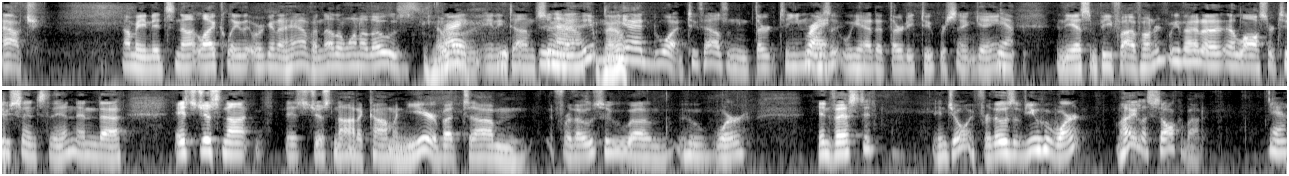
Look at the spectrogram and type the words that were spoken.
ouch. I mean, it's not likely that we're going to have another one of those Nope. uh, anytime soon. No. It- No. We had what 2013 Right. was it? We had a 32% gain Yeah. in the S&P 500. We've had a, a loss or two since then, and uh, it's just not it's just not a common year. But um, for those who um, who were invested, enjoy. For those of you who weren't, hey, let's talk about it. Yeah.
